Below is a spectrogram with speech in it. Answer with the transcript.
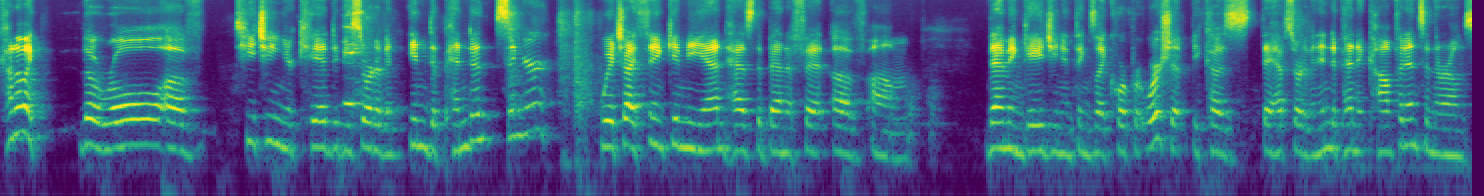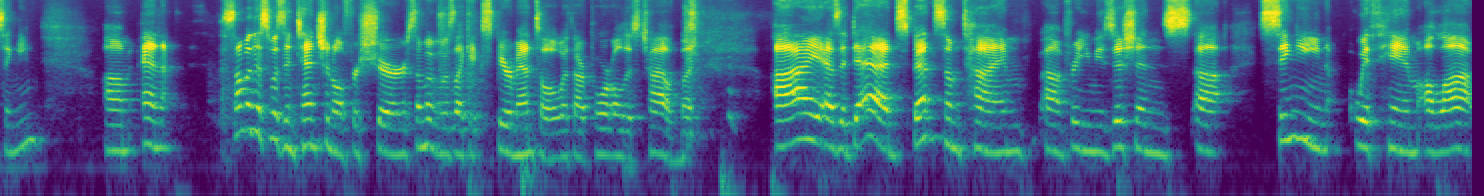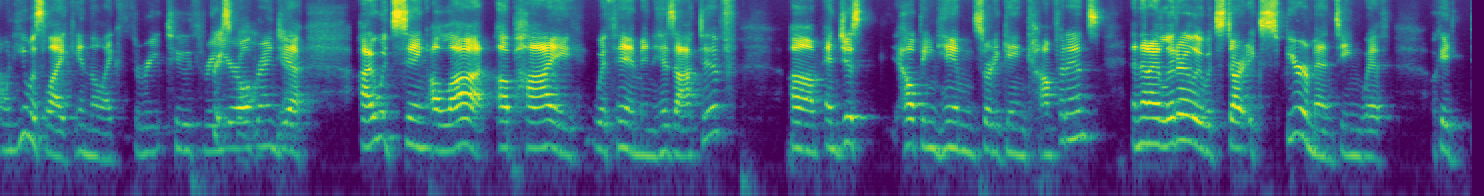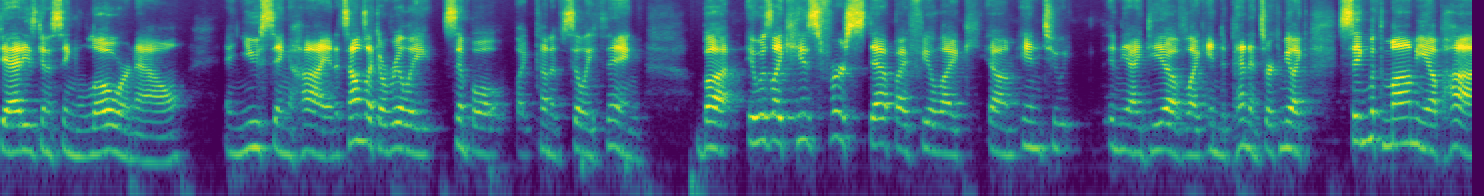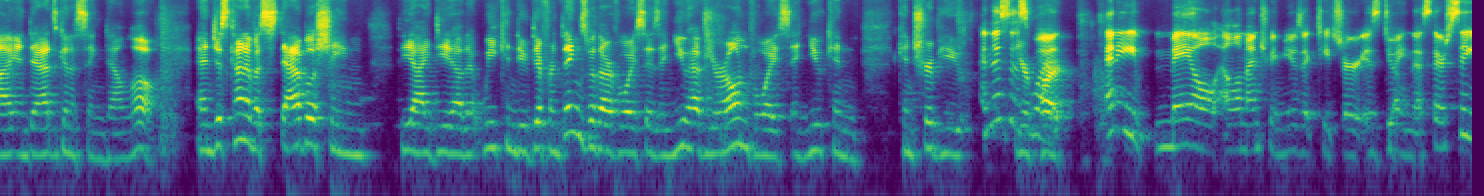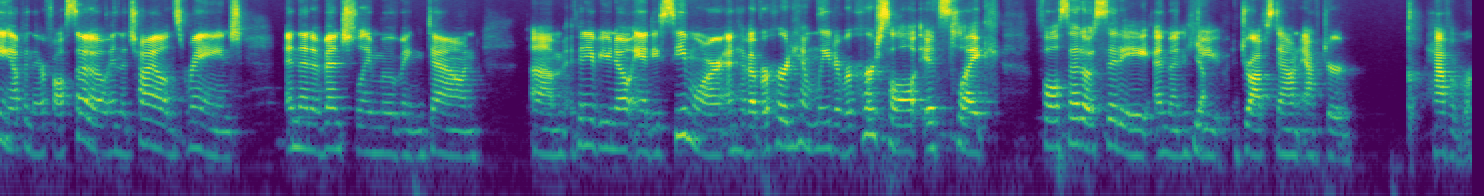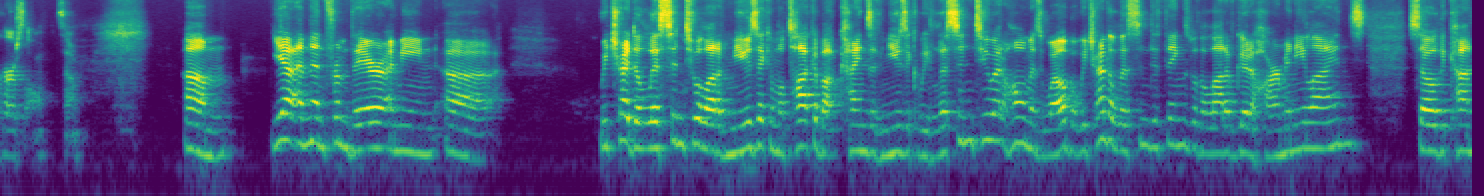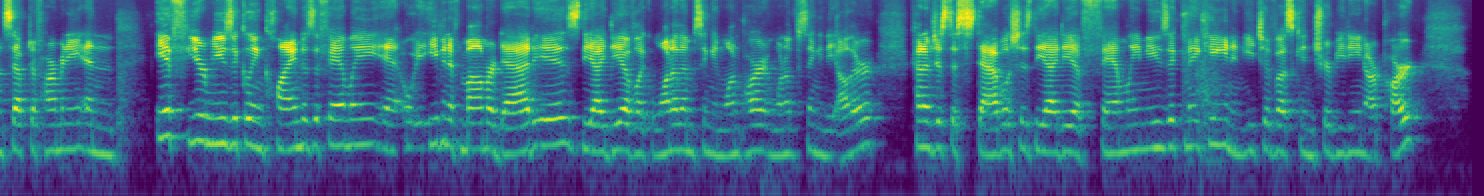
kind of like the role of teaching your kid to be sort of an independent singer, which I think in the end has the benefit of um, them engaging in things like corporate worship because they have sort of an independent confidence in their own singing. Um, and some of this was intentional for sure. Some of it was like experimental with our poor oldest child. But I, as a dad, spent some time uh, for you musicians uh, singing with him a lot when he was like in the like three, two, three year old range. yeah. Yeah. I would sing a lot up high with him in his octave um, and just helping him sort of gain confidence. And then I literally would start experimenting with, okay, daddy's going to sing lower now and you sing high. And it sounds like a really simple, like kind of silly thing, but it was like his first step, I feel like, um, into in the idea of like independence, or it can be like sing with mommy up high and dad's gonna sing down low. And just kind of establishing the idea that we can do different things with our voices and you have your own voice and you can contribute And this is your what part. any male elementary music teacher is doing this. They're singing up in their falsetto in the child's range and then eventually moving down. Um, if any of you know Andy Seymour and have ever heard him lead a rehearsal, it's like falsetto city and then he drops down after half of rehearsal. So Um, yeah, and then from there, I mean, uh, we tried to listen to a lot of music, and we'll talk about kinds of music we listen to at home as well. But we tried to listen to things with a lot of good harmony lines. So the concept of harmony, and if you're musically inclined as a family, eh, or even if mom or dad is, the idea of like one of them singing one part and one of them singing the other kind of just establishes the idea of family music making and each of us contributing our part.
